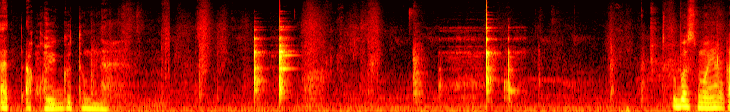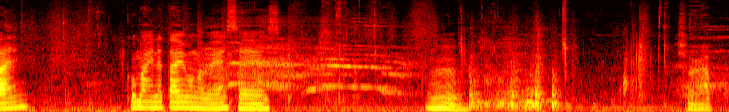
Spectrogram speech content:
At ako'y gutom na. Ubos mo yung kanin. Kumain na tayo mga beses. Mmm. Sarap.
